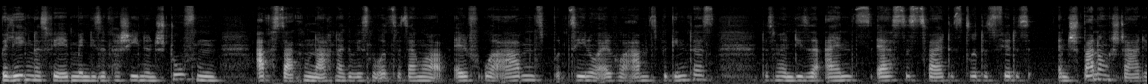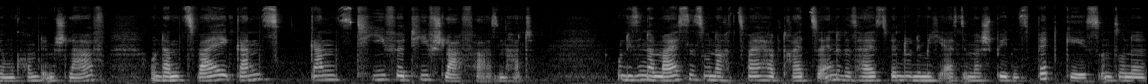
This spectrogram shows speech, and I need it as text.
belegen, dass wir eben in diese verschiedenen Stufen absacken nach einer gewissen Uhrzeit. Sagen wir ab 11 Uhr abends, 10 Uhr, 11 Uhr abends beginnt das, dass man in diese eins, erstes, zweites, drittes, viertes Entspannungsstadium kommt im Schlaf und dann zwei ganz, ganz tiefe Tiefschlafphasen hat. Und die sind dann meistens so nach zwei, halb drei zu Ende. Das heißt, wenn du nämlich erst immer spät ins Bett gehst und so eine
